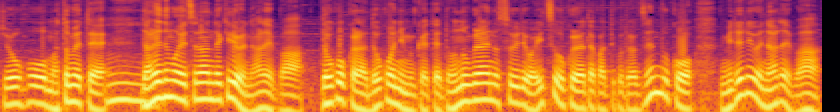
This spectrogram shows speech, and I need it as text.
情報をまとめて誰でも閲覧できるようになればどこからどこに向けてどのぐらいの数量がいつ送られたかということが全部こう見れるようになれば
